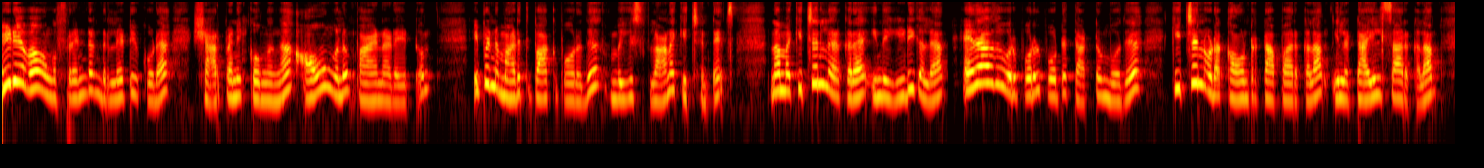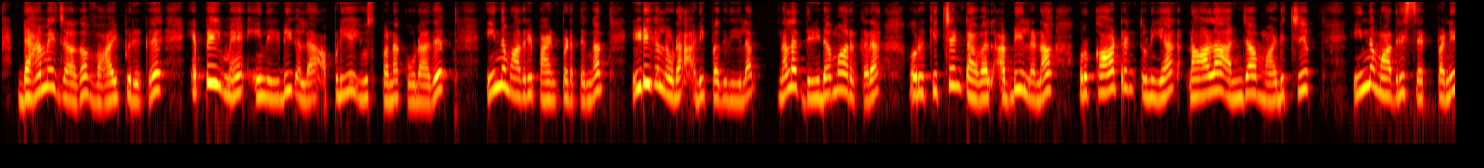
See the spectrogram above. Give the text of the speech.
வீடியோவை உங்கள் ஃப்ரெண்ட் அண்ட் ரிலேட்டிவ் கூட ஷேர் பண்ணிக்கோங்க அவங்களும் பயனடையட்டும். இப்போ நம்ம அடுத்து பார்க்க போகிறது ரொம்ப யூஸ்ஃபுல்லான கிச்சன் டிப்ஸ் நம்ம கிச்சனில் இருக்கிற இந்த இடிகளை ஏதாவது ஒரு பொருள் போட்டு தட்டும்போது கிச்சனோட கவுண்டர் டாப்பாக இருக்கலாம் இல்லை டைல்ஸாக இருக்கலாம் டேமேஜ் ஆக வாய்ப்பு இருக்குது எப்பயுமே இந்த இடிகளை அப்படியே யூஸ் பண்ணக்கூடாது. இந்த மாதிரி பயன்படுத்துங்க. இடிகளோட அடிப்பகுதியில் நல்ல திடமாக இருக்கிற ஒரு கிச்சன் டவல் அப்படி இல்லைன்னா ஒரு காட்டன் துணியை நாலாக அஞ்சாக மடித்து இந்த மாதிரி செட் பண்ணி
